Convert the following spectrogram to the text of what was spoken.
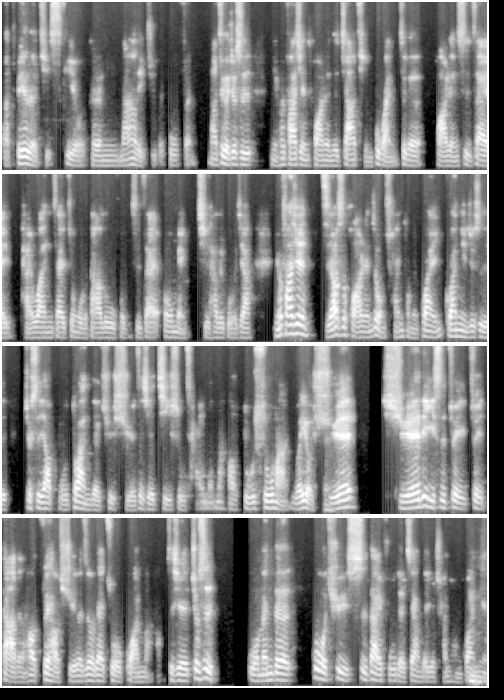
ability、skill 跟 knowledge 的部分。那这个就是。你会发现，华人的家庭，不管这个华人是在台湾、在中国大陆，或者是在欧美其他的国家，你会发现，只要是华人这种传统的观观念，就是就是要不断的去学这些技术才能嘛，好读书嘛，唯有学学历是最最大的，然后最好学了之后再做官嘛，这些就是我们的过去士大夫的这样的一个传统观念。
